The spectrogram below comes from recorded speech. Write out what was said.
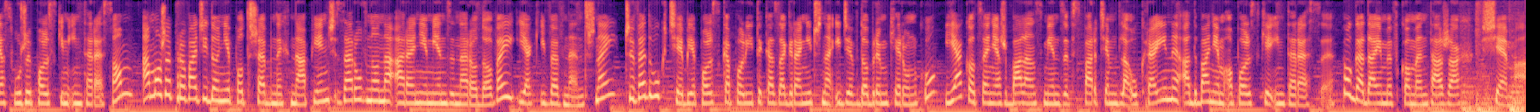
strategia służy polskim interesom, a może prowadzi do niepotrzebnych napięć zarówno na arenie międzynarodowej, jak i wewnętrznej? Czy według Ciebie polska polityka zagraniczna idzie w dobrym kierunku? Jak oceniasz balans między wsparciem dla Ukrainy a dbaniem o polskie interesy? Pogadajmy w komentarzach. Siema!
